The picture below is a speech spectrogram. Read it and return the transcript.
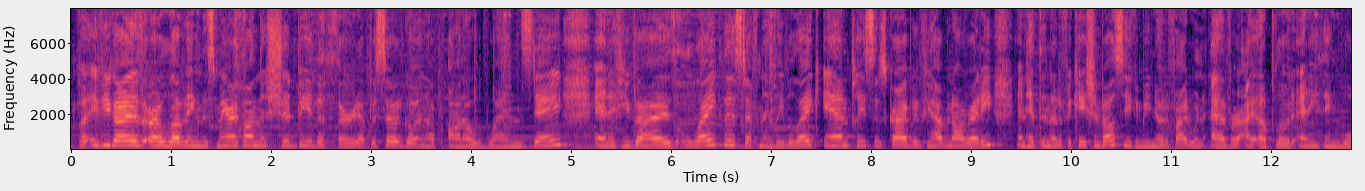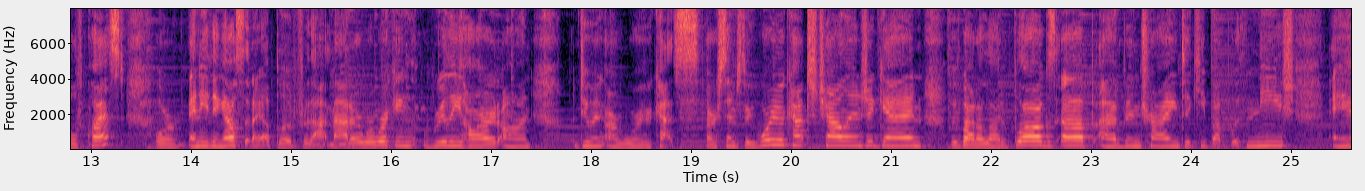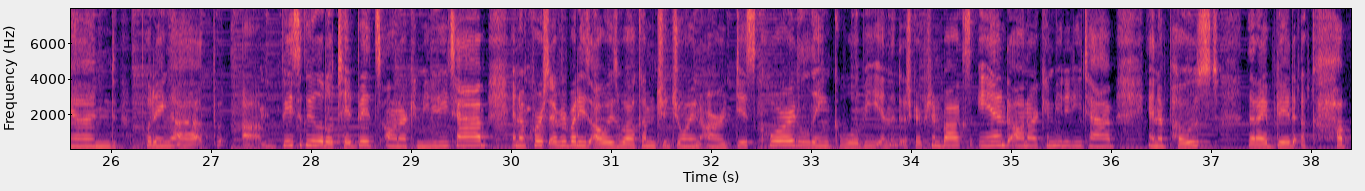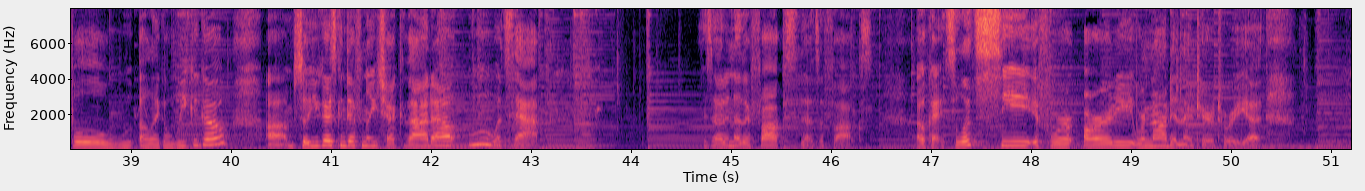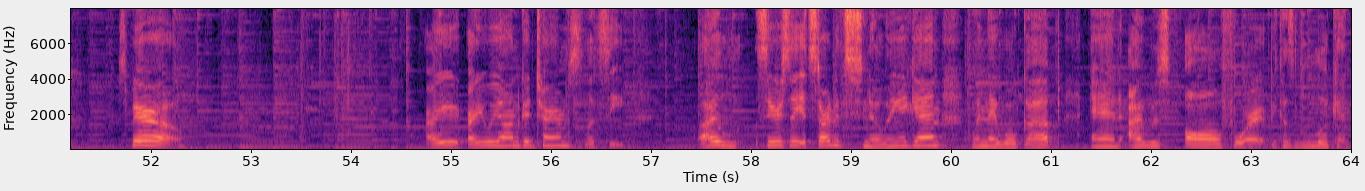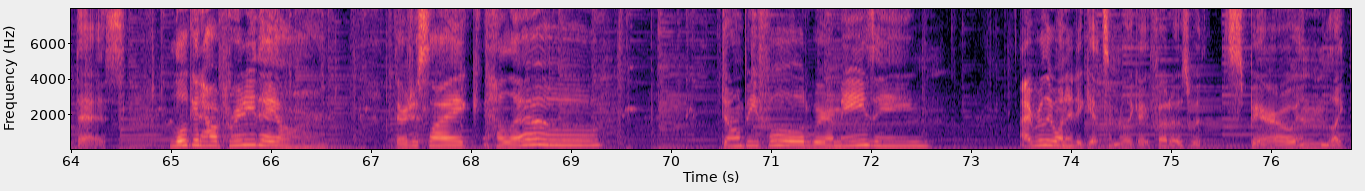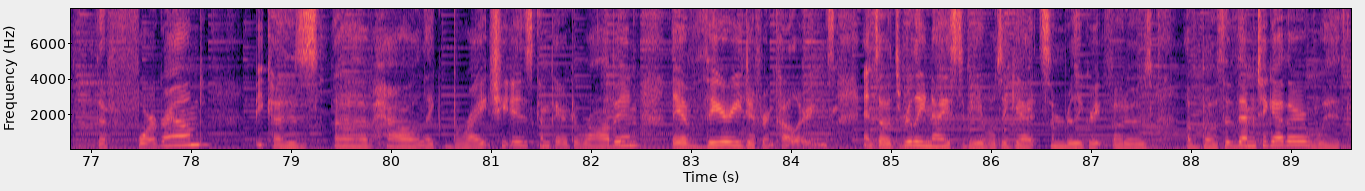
But if you guys are loving this marathon, this should be the third episode going up on a Wednesday. And if you guys like this, definitely leave a like and please subscribe if you haven't already and hit the notification bell so you can be notified whenever I upload anything Wolf Quest or anything else that I upload for that matter. We're working really hard on doing our Warrior Cats, our Sims 3 Warrior Cats challenge again. We've got a lot of blogs up. I've been trying to keep up with niche and putting up um, basically little tidbits on our community tab. And of course, everybody's always welcome to join our Discord. Link will be in the description box and on our community tab in a post that I did a couple, uh, like a week ago. Um, so you guys can definitely check that out. Ooh, what's that? Is that another fox? That's a fox. Okay, so let's see if we're already, we're not in their territory yet. Sparrow. Are you, are you on good terms? Let's see. I seriously, it started snowing again when they woke up and I was all for it because look at this. Look at how pretty they are. They're just like, hello. Don't be fooled. We're amazing. I really wanted to get some really great photos with Sparrow in like the foreground because of how like bright she is compared to Robin. They have very different colorings. And so it's really nice to be able to get some really great photos of both of them together with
